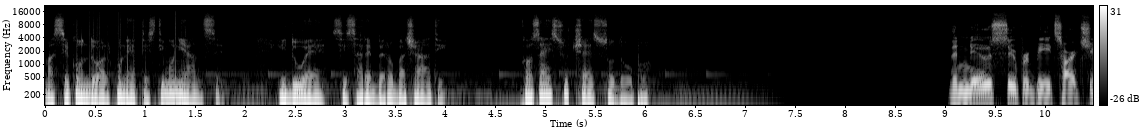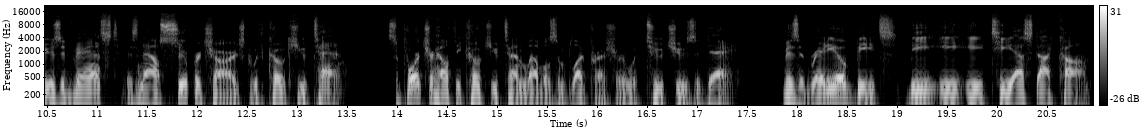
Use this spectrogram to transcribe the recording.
Ma secondo alcune testimonianze, i due si sarebbero baciati. Cosa è successo dopo? The new Super Beats Heart Chews Advanced is now supercharged with CoQ10. Support your healthy CoQ10 levels and blood pressure with two chews a day. Visit RadioBeats, B-E-E-T-S dot com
